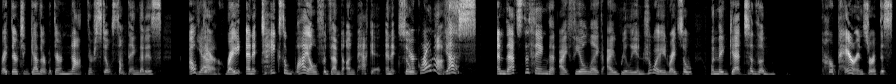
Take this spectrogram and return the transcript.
Right? They're together, but they're not. There's still something that is out Yeah. there, right? And it takes a while for them to unpack it. And it's so they're grown up Yes. And that's the thing that I feel like I really enjoyed, right? So when they get to the her parents or at this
